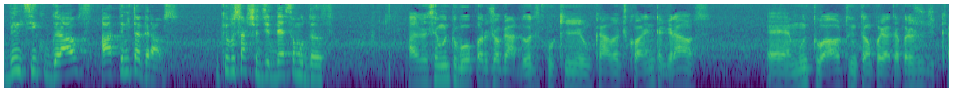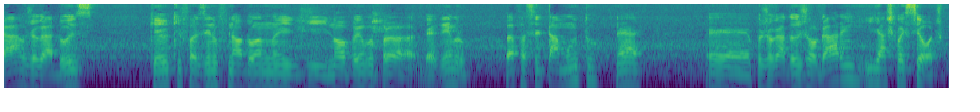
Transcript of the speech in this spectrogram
25 graus a 30 graus. O que você acha de, dessa mudança? Acho vai ser muito boa para os jogadores, porque um calor de 40 graus é muito alto, então pode até prejudicar os jogadores. Que o que fazer no final do ano aí de novembro para dezembro vai facilitar muito, né? É, para os jogadores jogarem e acho que vai ser ótimo.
